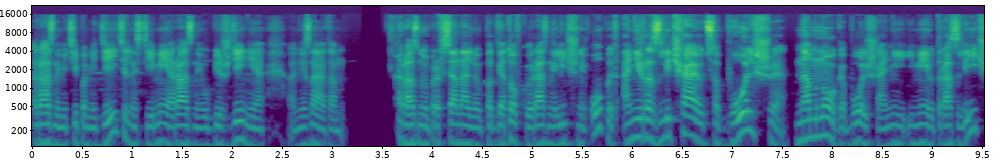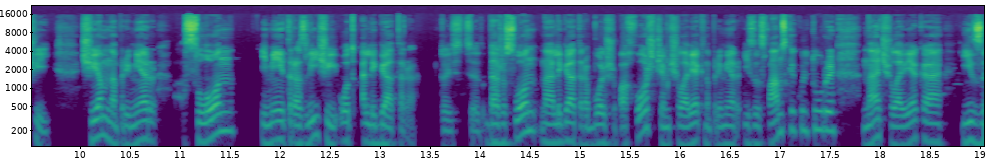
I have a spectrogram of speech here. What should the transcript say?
разными типами деятельности, имея разные убеждения, не знаю, там, разную профессиональную подготовку и разный личный опыт, они различаются больше, намного больше они имеют различий, чем, например, слон имеет различий от аллигатора. То есть э, даже слон на аллигатора больше похож, чем человек, например, из исламской культуры на человека из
